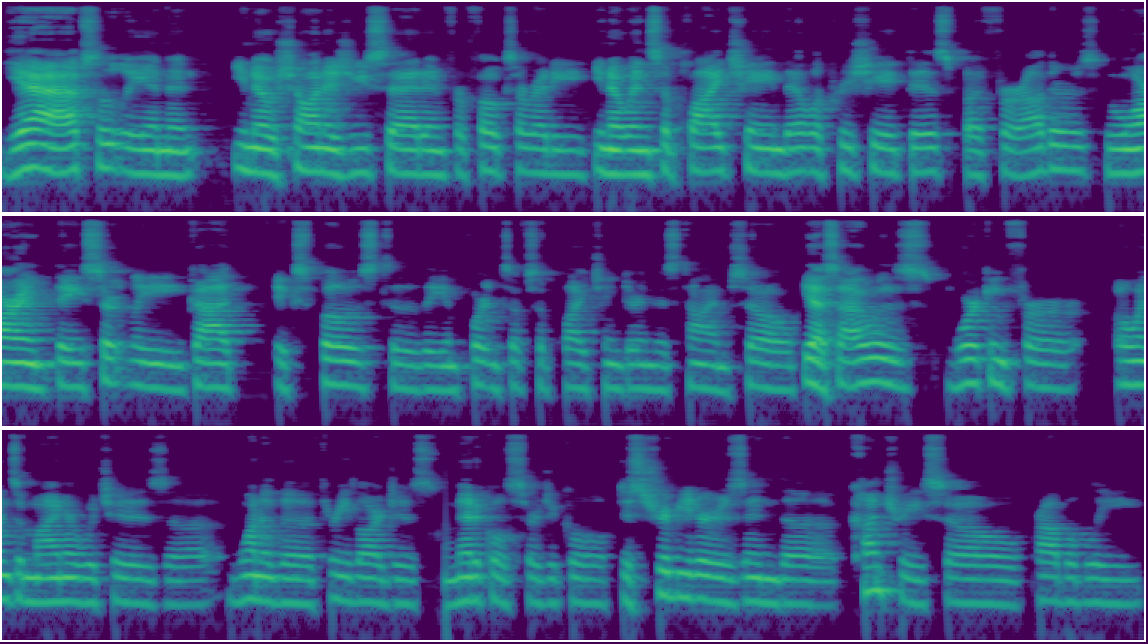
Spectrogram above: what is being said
Yeah, absolutely. And you know, Sean, as you said, and for folks already, you know, in supply chain, they'll appreciate this. But for others who aren't, they certainly got exposed to the importance of supply chain during this time. So, yes, I was working for Owens and Minor, which is uh, one of the three largest medical surgical distributors in the country. So, probably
